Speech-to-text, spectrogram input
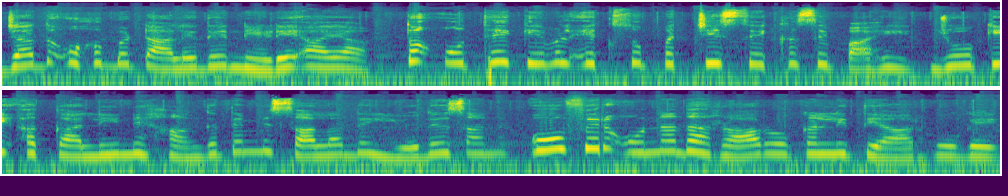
ਜਦ ਉਹ ਬਟਾਲੇ ਦੇ ਨੇੜੇ ਆਇਆ, ਤਾਂ ਉੱਥੇ ਕੇਵਲ 125 ਸਿੱਖ ਸਿਪਾਹੀ ਜੋ ਕਿ ਅਕਾਲੀ ਨਿਹੰਗ ਤੇ ਮਿਸਾਲਾਂ ਦੇ ਯੋਧੇ ਸਨ, ਉਹ ਫਿਰ ਉਹਨਾਂ ਦਾ ਰਾਹ ਰੋਕਣ ਲਈ ਤਿਆਰ ਹੋ ਗਏ।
